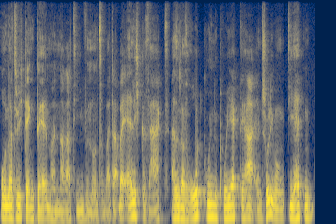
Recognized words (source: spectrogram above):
Und natürlich denkt der immer in Narrativen und so weiter. Aber ehrlich gesagt, also das rot-grüne Projekt, ja, Entschuldigung, die hätten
